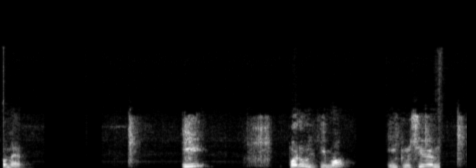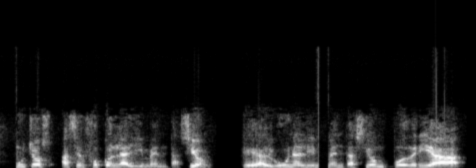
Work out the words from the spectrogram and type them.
comer. Y, por último, inclusive muchos hacen foco en la alimentación, que alguna alimentación podría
